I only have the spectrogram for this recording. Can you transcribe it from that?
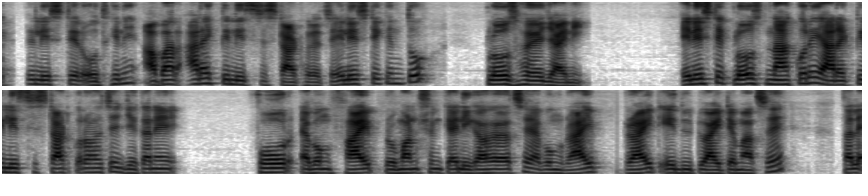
একটি লিস্টের অধীনে, আবার আরেকটি লিস্ট স্টার্ট হয়েছে। এই লিস্টটি কিন্তু ক্লোজ হয়ে যায়নি। এই লিস্টে ক্লোজ না করে আরেকটি লিস্ট স্টার্ট করা হয়েছে, যেখানে ফোর এবং ফাইভ রোমান সংখ্যায় লেখা হয়ে আছে এবং রাইট রাইট এই দুটো আইটেম আছে। তাহলে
